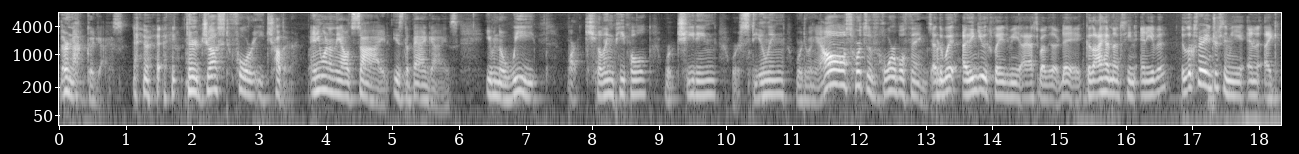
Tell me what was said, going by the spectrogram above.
they're not good guys. They're just for each other. Anyone on the outside is the bad guys, even though we are killing people, we're cheating, we're stealing, we're doing all sorts of horrible things. And the way I think you explained to me, I asked about it the other day because I have not seen any of it. It looks very interesting to me, and like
